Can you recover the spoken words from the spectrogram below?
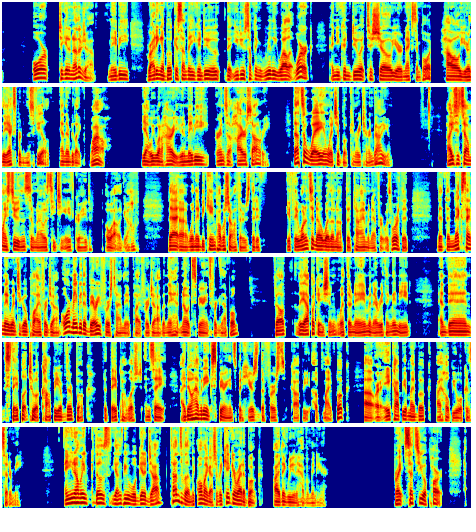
or to get another job. Maybe writing a book is something you can do that you do something really well at work and you can do it to show your next employer how you're the expert in this field. And they'll be like, wow, yeah, we want to hire you and maybe earns a higher salary. That's a way in which a book can return value. I used to tell my students when I was teaching eighth grade a while ago that uh, when they became published authors, that if if they wanted to know whether or not the time and effort was worth it, that the next time they went to go apply for a job, or maybe the very first time they applied for a job and they had no experience, for example, fill out the application with their name and everything they need, and then staple it to a copy of their book that they published and say, I don't have any experience, but here's the first copy of my book uh, or a copy of my book. I hope you will consider me. And you know how many those young people will get a job? Tons of them. Oh my gosh, if a kid can write a book, I think we need to have them in here. Right? Sets you apart.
